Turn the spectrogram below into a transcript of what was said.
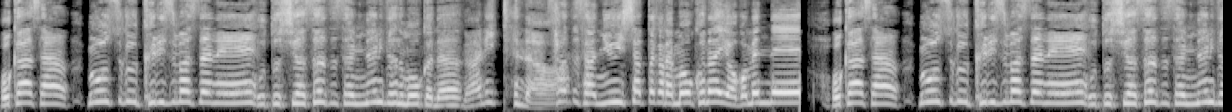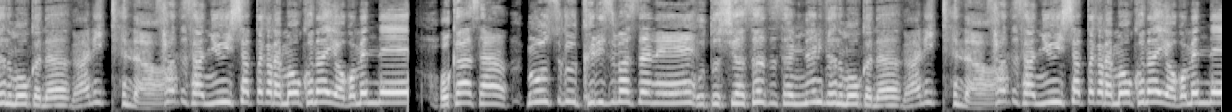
お母さん、もうすぐクリスマスだね。今年はサンタさんに何頼もうかな？何言ってんだサンタさん入院しちゃったからもう来ないよ。ごめんね。お母さん、もうすぐクリスマスだね。今年はサンタさんに何頼もうかな？何言ってんだサンタさん入院しちゃったからもう来ないよ。ごめんね。お母さん、もうすぐクリスマスだね。今年はサンタさんに何頼もうかな？何言ってんだサンタさん入院しちゃったからもう来ないよ。ごめんね。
